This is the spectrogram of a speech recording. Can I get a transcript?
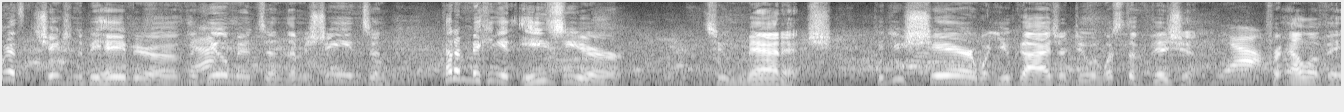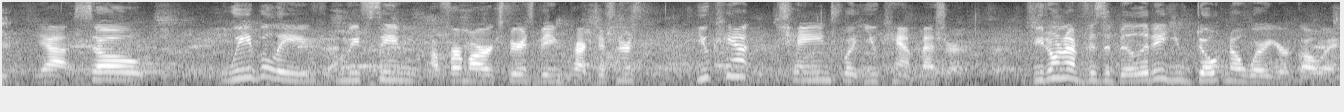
with changing the behavior of the yeah. humans and the machines and kind of making it easier to manage. Could you share what you guys are doing? What's the vision yeah. for Elevate? Yeah, so we believe, and we've seen from our experience being practitioners, you can't change what you can't measure. If you don't have visibility, you don't know where you're going.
